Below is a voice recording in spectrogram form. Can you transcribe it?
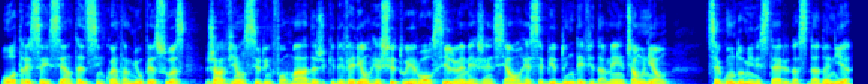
outras 650 mil pessoas já haviam sido informadas de que deveriam restituir o auxílio emergencial recebido indevidamente à União. Segundo o Ministério da Cidadania,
